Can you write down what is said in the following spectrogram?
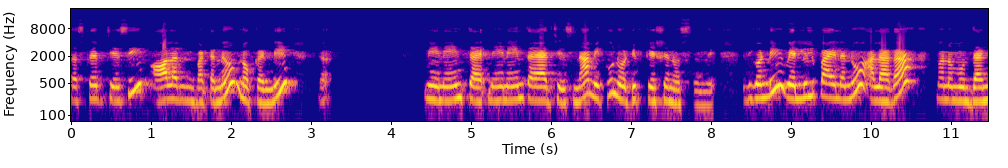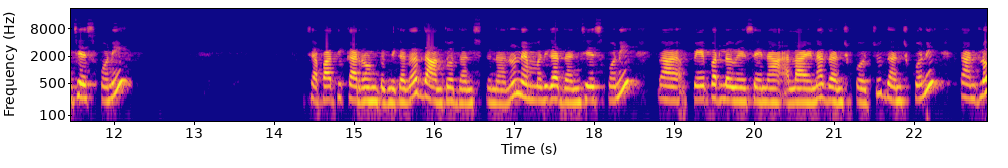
సబ్స్క్రైబ్ చేసి ఆల్ అన్ బటన్ నొక్కండి. నేనేం తయా నేనేం తయారు చేసినా మీకు నోటిఫికేషన్ వస్తుంది. ఇదిగోండి వెల్లుల్లిపాయలను అలాగా మనము దంచేసుకొని చపాతీ కర్ర ఉంటుంది కదా దాంతో దంచుతున్నాను. నెమ్మదిగా దంచేసుకొని పేపర్లో వేసైనా అలా అయినా దంచుకోవచ్చు. దంచుకొని దాంట్లో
